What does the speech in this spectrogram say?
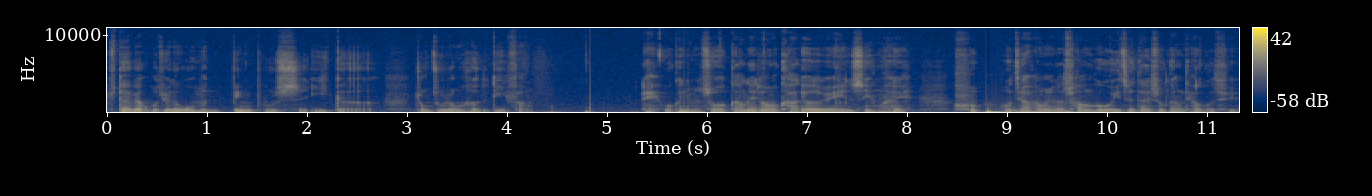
就代表我觉得我们并不是一个种族融合的地方。哎，我跟你们说，刚刚那段我卡掉的原因是因为我 我家旁边的窗户一只袋鼠刚跳过去。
